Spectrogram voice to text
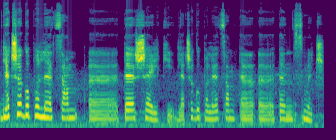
Dlaczego polecam e, te szelki? Dlaczego polecam te, e, ten smycz?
